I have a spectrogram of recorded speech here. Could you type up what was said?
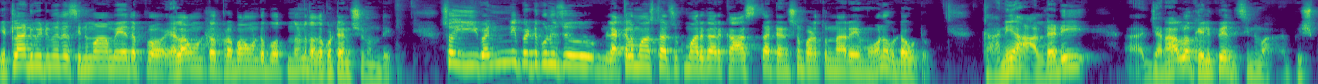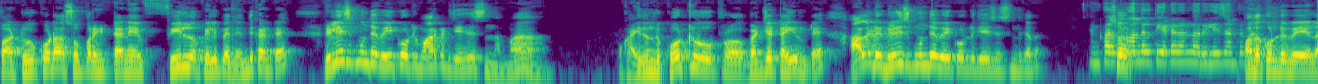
ఇట్లాంటి వీటి మీద సినిమా మీద ఎలా ఉంటో ప్రభావం ఉండబోతుందో అన్నది అదొక టెన్షన్ ఉంది. సో ఇవన్నీ పెట్టుకుని లెక్కల మాస్టర్ సుకుమార్ గారు కాస్త టెన్షన్ పడుతున్నారేమో అని ఒక డౌట్. కానీ ఆల్రెడీ జనాల్లోకి వెళ్ళిపోయింది సినిమా. పుష్ప టూ కూడా సూపర్ హిట్ అనే ఫీల్డ్లోకి వెళ్ళిపోయింది. ఎందుకంటే రిలీజ్కి ముందే వెయ్యి కోట్లు మార్కెట్ చేసేసిందమ్మా. ఒక ఐదు వందల కోట్లు బడ్జెట్ అయి ఉంటే ఆల్రెడీ రిలీజ్కి ముందే వెయ్యి కోట్లు చేసేసింది కదా. పదకొండు రిలీజ్ వేల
